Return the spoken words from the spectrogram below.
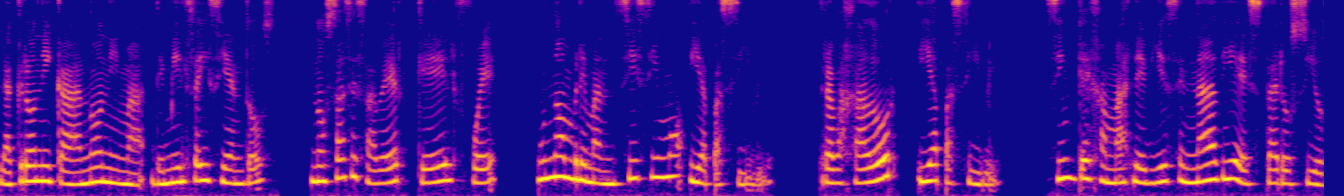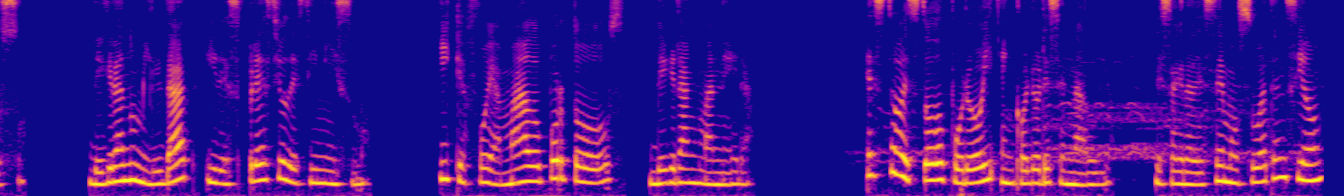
La crónica anónima de 1600 nos hace saber que él fue un hombre mansísimo y apacible, trabajador y apacible, sin que jamás le viese nadie estar ocioso, de gran humildad y desprecio de sí mismo, y que fue amado por todos de gran manera. Esto es todo por hoy en Colores en Audio. Les agradecemos su atención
